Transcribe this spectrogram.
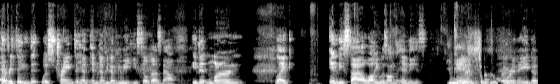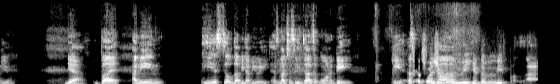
everything that was trained to him in WWE, he still does now. He didn't learn like indie style while he was on the indies you and- doesn't slap it or in AEW. Yeah, but I mean, he is still WWE. As much as he doesn't want to be, he is. That's because once you're Um, WWE, you're WWE for life.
